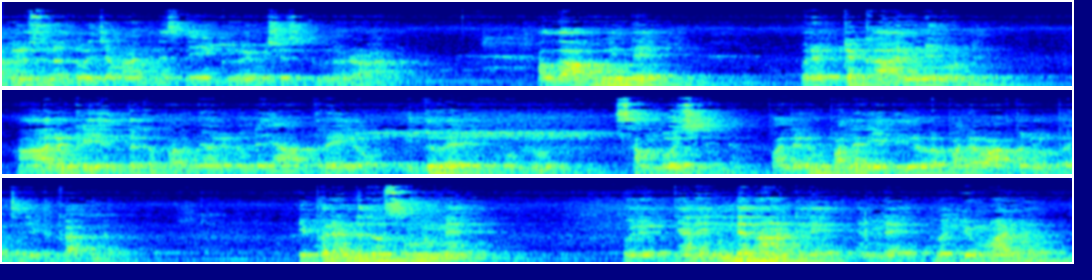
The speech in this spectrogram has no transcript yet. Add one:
അഖിൽ സുന്നത്ത് വൽ ജമാഅത്തിനെ സ്നേഹിക്കുകയും വിശ്വസിക്കുന്ന ഒരാളാണ്. അള്ളാഹുവിന്റെ ഒരൊറ്റ കാരുണ്യം കൊണ്ട് ആരൊക്കെ എന്തൊക്കെ പറഞ്ഞാലും എന്റെ യാത്രയിലോ ഇതുവരെ എനിക്കൊന്നും സംഭവിച്ചിട്ടില്ല. പലരും പല രീതിയിലുള്ള പല വാർത്തകളും പ്രചരിപ്പിക്കാറുണ്ട്. ഇപ്പൊ രണ്ടു ദിവസം മുന്നേ ഒരു ഞാൻ എന്റെ നാട്ടിലെ എന്റെ വല്യുമ്മാന്റെ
